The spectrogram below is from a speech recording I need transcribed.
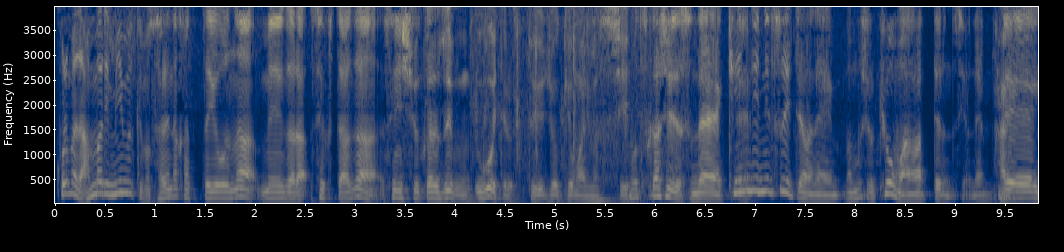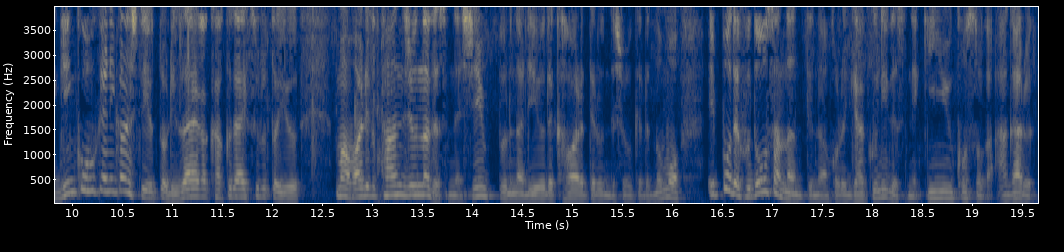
これまであんまり見向きもされなかったような銘柄、セクターが先週からずいぶん動いてるという状況もありますし。難しいですね。金利についてはね、まあ、むしろ今日も上がってるんですよね。はい、で、銀行保険に関して言うと、利ざやが拡大するという、まあ、割と単純なですね、シンプルな理由で買われてるんでしょうけれども、一方で不動動産なんていうのは、これ逆にですね、金融コストが上がる。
